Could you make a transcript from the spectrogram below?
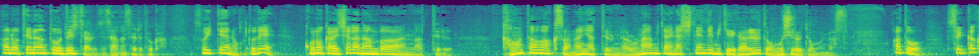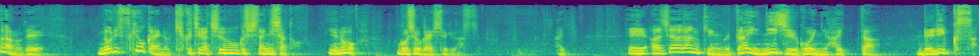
あの、テナントをデジタルで探せるとか、そういったようなことで、この会社がナンバーワンになってる。カウンターワークスは何やってるんだろうな、みたいな視点で見ていかれると面白いと思います。あと、せっかくなので、ノリス協会の菊池が注目した2社というのもご紹介しておきます。はい。えー、アジアランキング第25位に入ったレリクサ。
